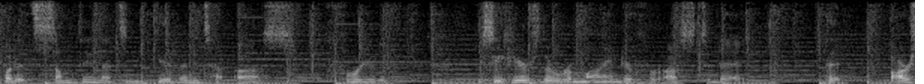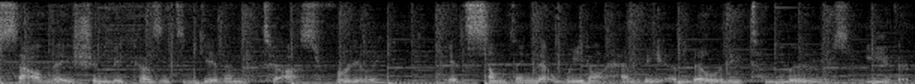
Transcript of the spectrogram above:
but it's something that's given to us freely. You see, here's the reminder for us today that our salvation, because it's given to us freely, it's something that we don't have the ability to lose either.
